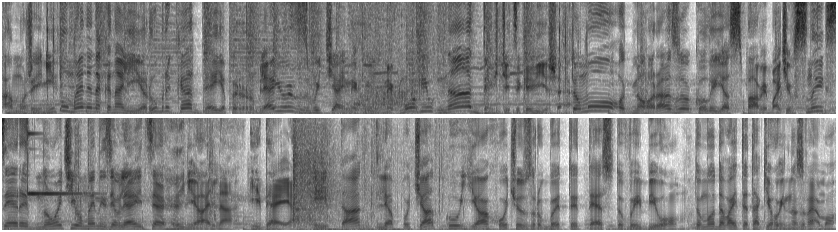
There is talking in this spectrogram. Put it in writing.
а може і ні, у мене на каналі є рубрика, де я переробляю звичайних нудних мобів на дещо цікавіше. Тому одного разу, коли я спав і бачив сни, серед ночі у мене з'являється геніальна ідея. І так, для початку я хочу зробити тестовий біом. Тому давайте так його і назвемо.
